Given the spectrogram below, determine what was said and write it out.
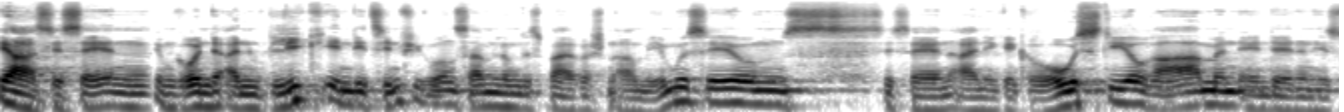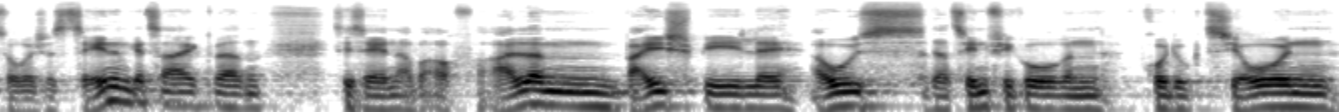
Ja, Sie sehen im Grunde einen Blick in die Zinnfigurensammlung des Bayerischen Armeemuseums. Sie sehen einige Großdioramen, in denen historische Szenen gezeigt werden. Sie sehen aber auch vor allem Beispiele aus der Zinnfigurenproduktion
